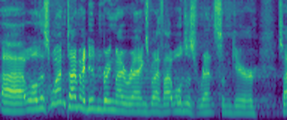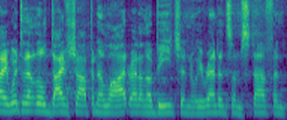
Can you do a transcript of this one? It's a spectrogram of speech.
Uh, well, this one time I didn't bring my regs, but I thought we'll just rent some gear. So I went to that little dive shop in a lot right on the beach and we rented some stuff. And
